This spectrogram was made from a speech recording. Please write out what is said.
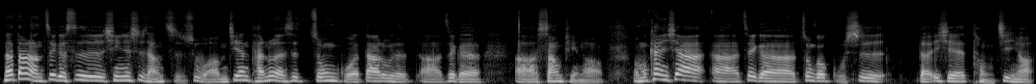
那当然，这个是新兴市场指数啊。我们今天谈论的是中国大陆的啊这个啊商品哦。我们看一下啊这个中国股市的一些统计哈。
